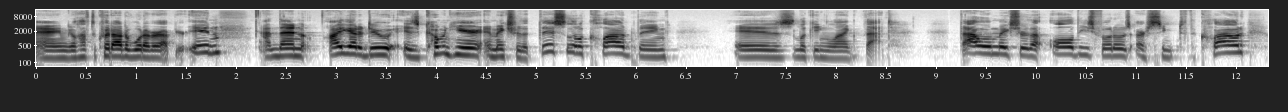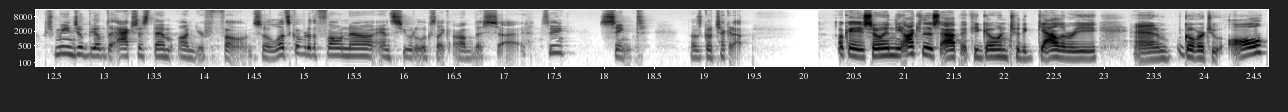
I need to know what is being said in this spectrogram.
and you'll have to quit out of whatever app you're in. And then all you got to do is come in here and make sure that this little cloud thing is looking like that. That will make sure that all these photos are synced to the cloud, which means you'll be able to access them on your phone. So let's go over to the phone now and see what it looks like on this side. See? Synced. Let's go check it out. Okay, so in the Oculus app, if you go into the gallery and go over to all,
